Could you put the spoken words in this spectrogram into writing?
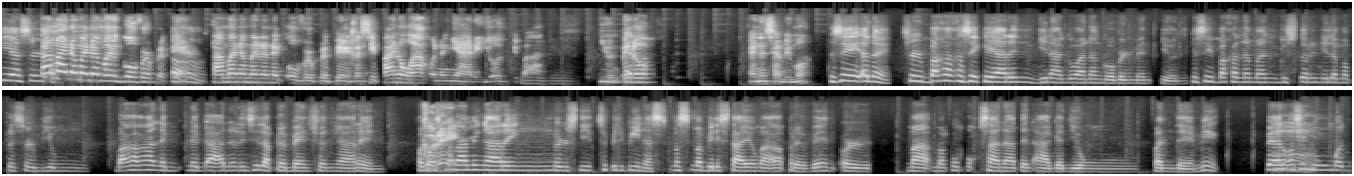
kaya, sir. Tama naman na nag-over-prepare. Oo. Tama naman na nag-over-prepare kasi paano nga ako nangyari yun, di ba? Mhm. Yun. Pero, ano sabi mo? Kasi ano eh, sir, baka kasi kaya rin ginagawa ng government yun. Kasi baka naman gusto rin nila ma-preserve yung, baka nga nag, nag-aano rin sila, prevention nga rin. Pag mas Correct. marami nga rin nurse dito sa Pilipinas, mas mabilis tayo maka-prevent or ma mapupuksa natin agad yung pandemic. Pero kasi Mm. kung mag,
